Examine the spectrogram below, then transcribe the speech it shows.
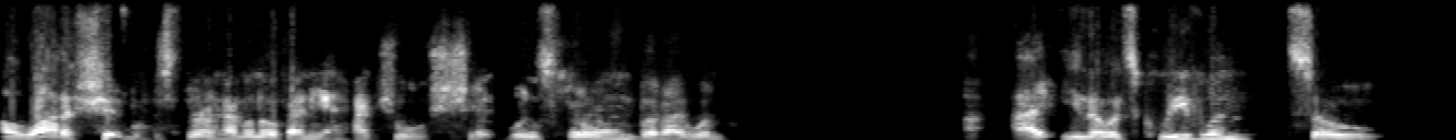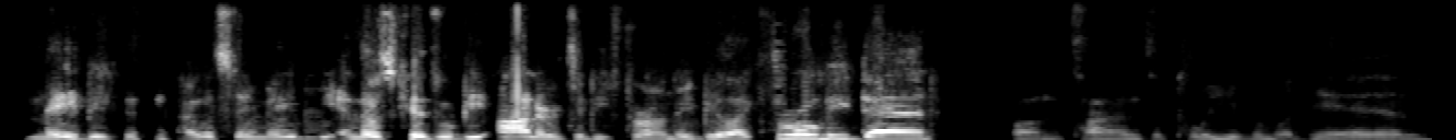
A lot of shit was thrown. I don't know if any actual shit Was was thrown, children but I would. I you know it's Cleveland, so maybe I would say maybe, and those kids would be honored to be thrown. They'd be like, "Throw me, Dad." Fun times at Cleveland again.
